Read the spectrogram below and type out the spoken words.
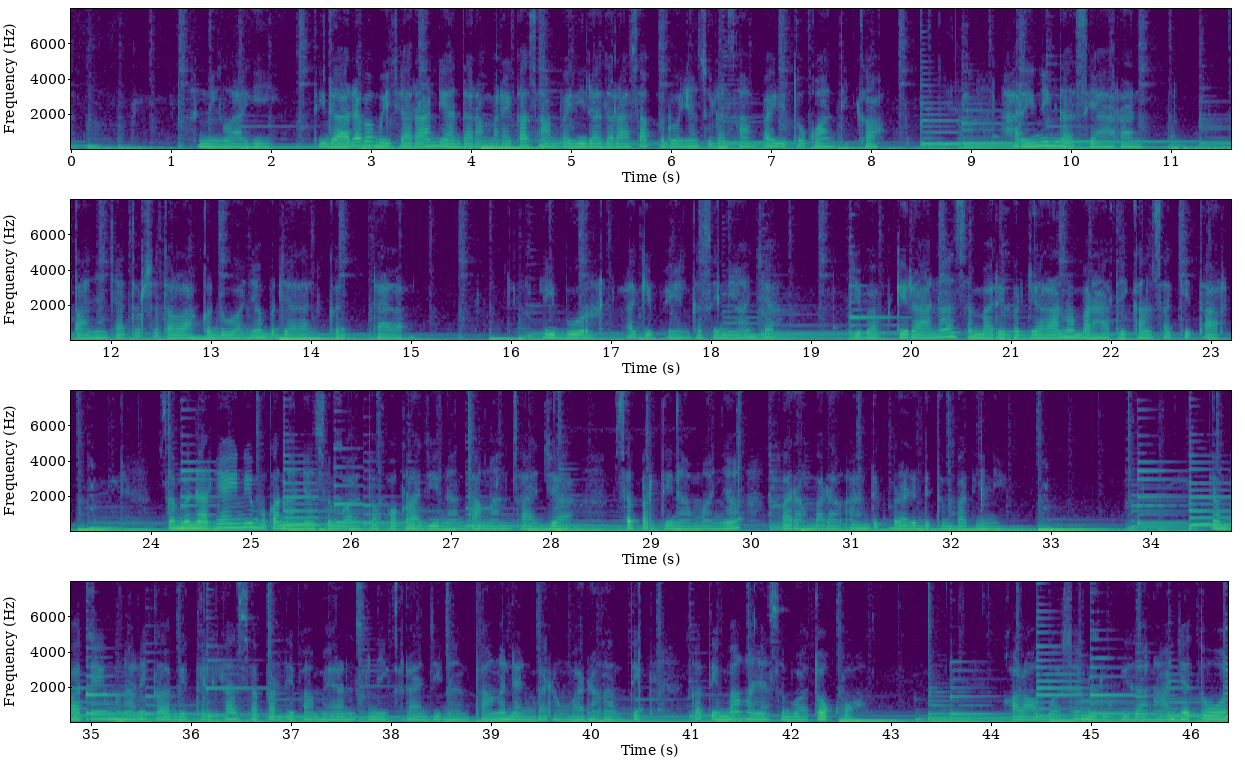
Hening lagi. Tidak ada pembicaraan di antara mereka sampai tidak terasa keduanya sudah sampai di toko antika. Hari ini nggak siaran? Tanya Catur setelah keduanya berjalan ke dalam libur lagi pengen ke sini aja. Jawab Kirana sembari berjalan memperhatikan sekitar. Sebenarnya ini bukan hanya sebuah toko kerajinan tangan saja seperti namanya barang-barang antik berada di tempat ini. Tempatnya yang menarik lebih terlihat seperti pameran seni kerajinan tangan dan barang-barang antik ketimbang hanya sebuah toko. Kalau bosan duduk di sana aja tur.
